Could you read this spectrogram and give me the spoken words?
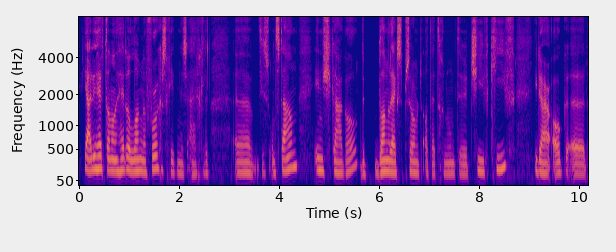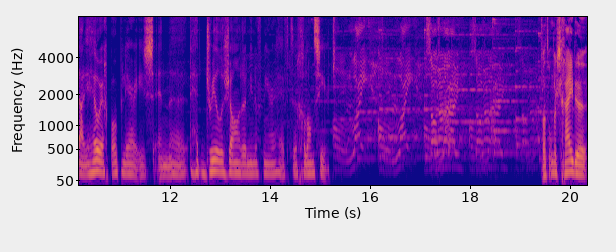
Ja, die heeft dan een hele lange voorgeschiedenis eigenlijk. Uh, het is ontstaan in Chicago. De belangrijkste persoon wordt altijd genoemd uh, Chief Keef. Die daar ook uh, nou, die heel erg populair is. En het drill-genre min of meer heeft gelanceerd. Wat onderscheidde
